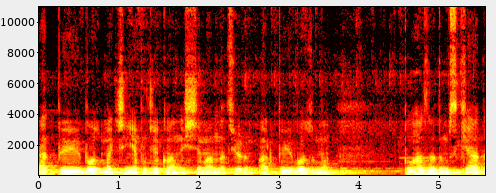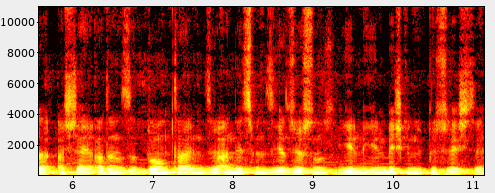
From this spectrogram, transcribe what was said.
ak büyüğü bozmak için yapılacak olan işlemi anlatıyorum. Ak büyü bozumu bu hazırladığımız kağıda aşağıya adınızı, doğum tarihinizi ve anne isminizi yazıyorsunuz. 20-25 günlük bir süreçte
